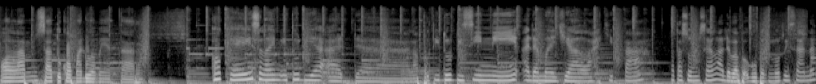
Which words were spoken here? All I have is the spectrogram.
kolam 1,2 meter. Oke, selain itu dia ada lampu tidur di sini, ada majalah kita, Kota Sumsel ada Bapak Gubernur di sana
